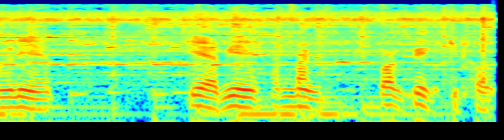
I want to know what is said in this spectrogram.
มือนี่แก่เมียทันนั่งฟังเพลงกินของ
